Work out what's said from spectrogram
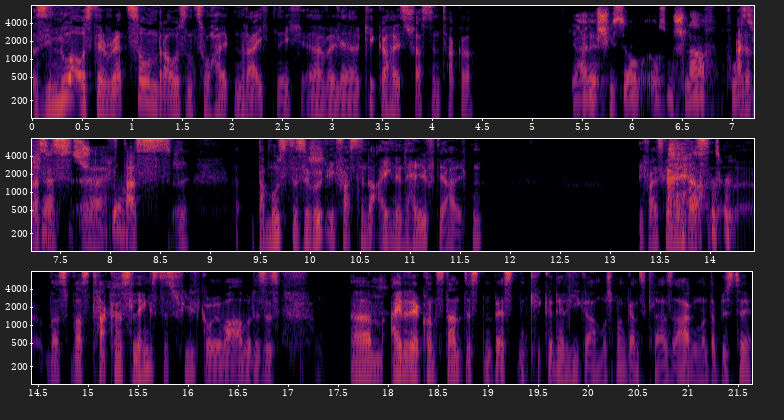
sie nur aus der Red Zone draußen zu halten reicht nicht, äh, weil der Kicker heißt Justin Tucker. Ja, der schießt ja auch aus dem Schlaf. Also das ist, äh, das, äh, da musste sie wirklich fast in der eigenen Hälfte halten. Ich weiß gar nicht, was, äh, was, was Tuckers längstes Field Goal war, aber das ist ähm, einer der konstantesten besten Kicker der Liga, muss man ganz klar sagen. Und da bist du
